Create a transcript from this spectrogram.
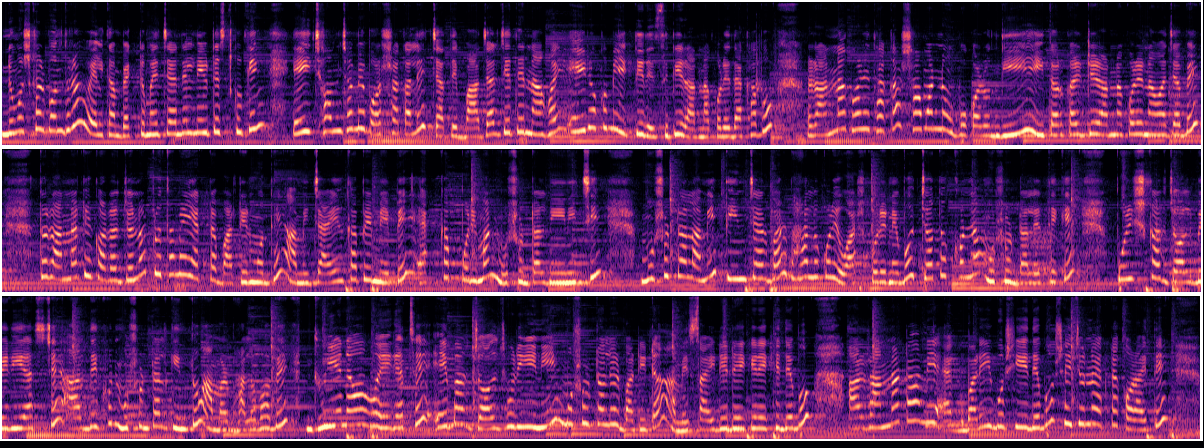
নমস্কার বন্ধুরা welcome back to my channel new taste cooking এই ঝমঝমে বর্ষাকালে যাতে বাজার যেতে না হয় এই রকমই একটি রেসিপি রান্না করে দেখাবো। রান্নাঘরে থাকা সামান্য উপকরণ দিয়েই এই তরকারিটি রান্না করে নেওয়া যাবে। তো রান্নাটি করার জন্য প্রথমেই একটা বাটির মধ্যে আমি চায়ের কাপে মেপে এক কাপ পরিমাণ মুসুর ডাল নিয়ে নিচ্ছি। মুসুর ডাল আমি তিন চারবার ভালো করে ওয়াশ করে নেব, যতক্ষণ না মুসুর ডালের থেকে পরিষ্কার জল বেরিয়ে আসছে। আর দেখুন, মুসুর ডাল কিন্তু আমার ভালোভাবে ধুয়ে নেওয়া হয়ে গেছে। এবার জল ঝরিয়ে নিয়ে মুসুর ডালের বাটিটা আমি সাইডে ঢেকে রেখে দেব। আর রান্নাটা আমি একবারেই বসিয়ে দেব। সেই জন্য একটা কড়াইতে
